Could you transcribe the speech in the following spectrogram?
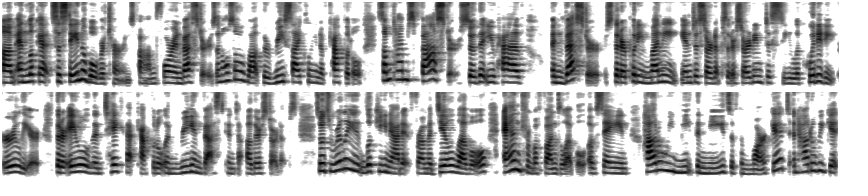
um, and look at sustainable returns um, for investors, and also about the recycling of capital, sometimes faster, so that you have investors that are putting money into startups that are starting to see liquidity earlier that are able to then take that capital and reinvest into other startups. So it's really looking at it from a deal level and from a fund level of saying, how do we meet the needs of the market and how do we get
